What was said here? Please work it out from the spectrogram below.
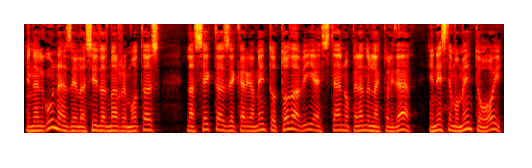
En algunas de las islas más remotas, las sectas de cargamento todavía están operando en la actualidad, en este momento, hoy.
